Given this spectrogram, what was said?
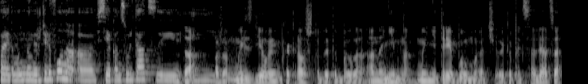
По этому номеру телефона э, все консультации. Да, и- пожалуйста, мы сделаем как раз, чтобы это было анонимно. Мы не требуем от человека представляться.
